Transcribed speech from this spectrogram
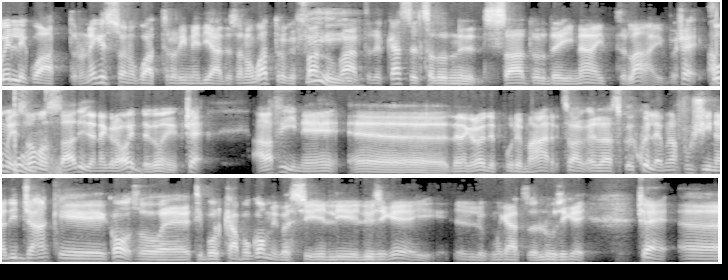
quelle quattro non è che sono quattro rimediate, sono quattro che fanno Sì. parte del cast del Saturn- Saturday Night Live, cioè come Appunto. sono stati The Negroid, come- cioè alla fine eh, The Negroid è pure Mar, insomma, la- quella è una fucina di già anche coso, è tipo il capo comico è sì, Lucy il- come cazzo è Lucy Kay. Cioè, eh,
